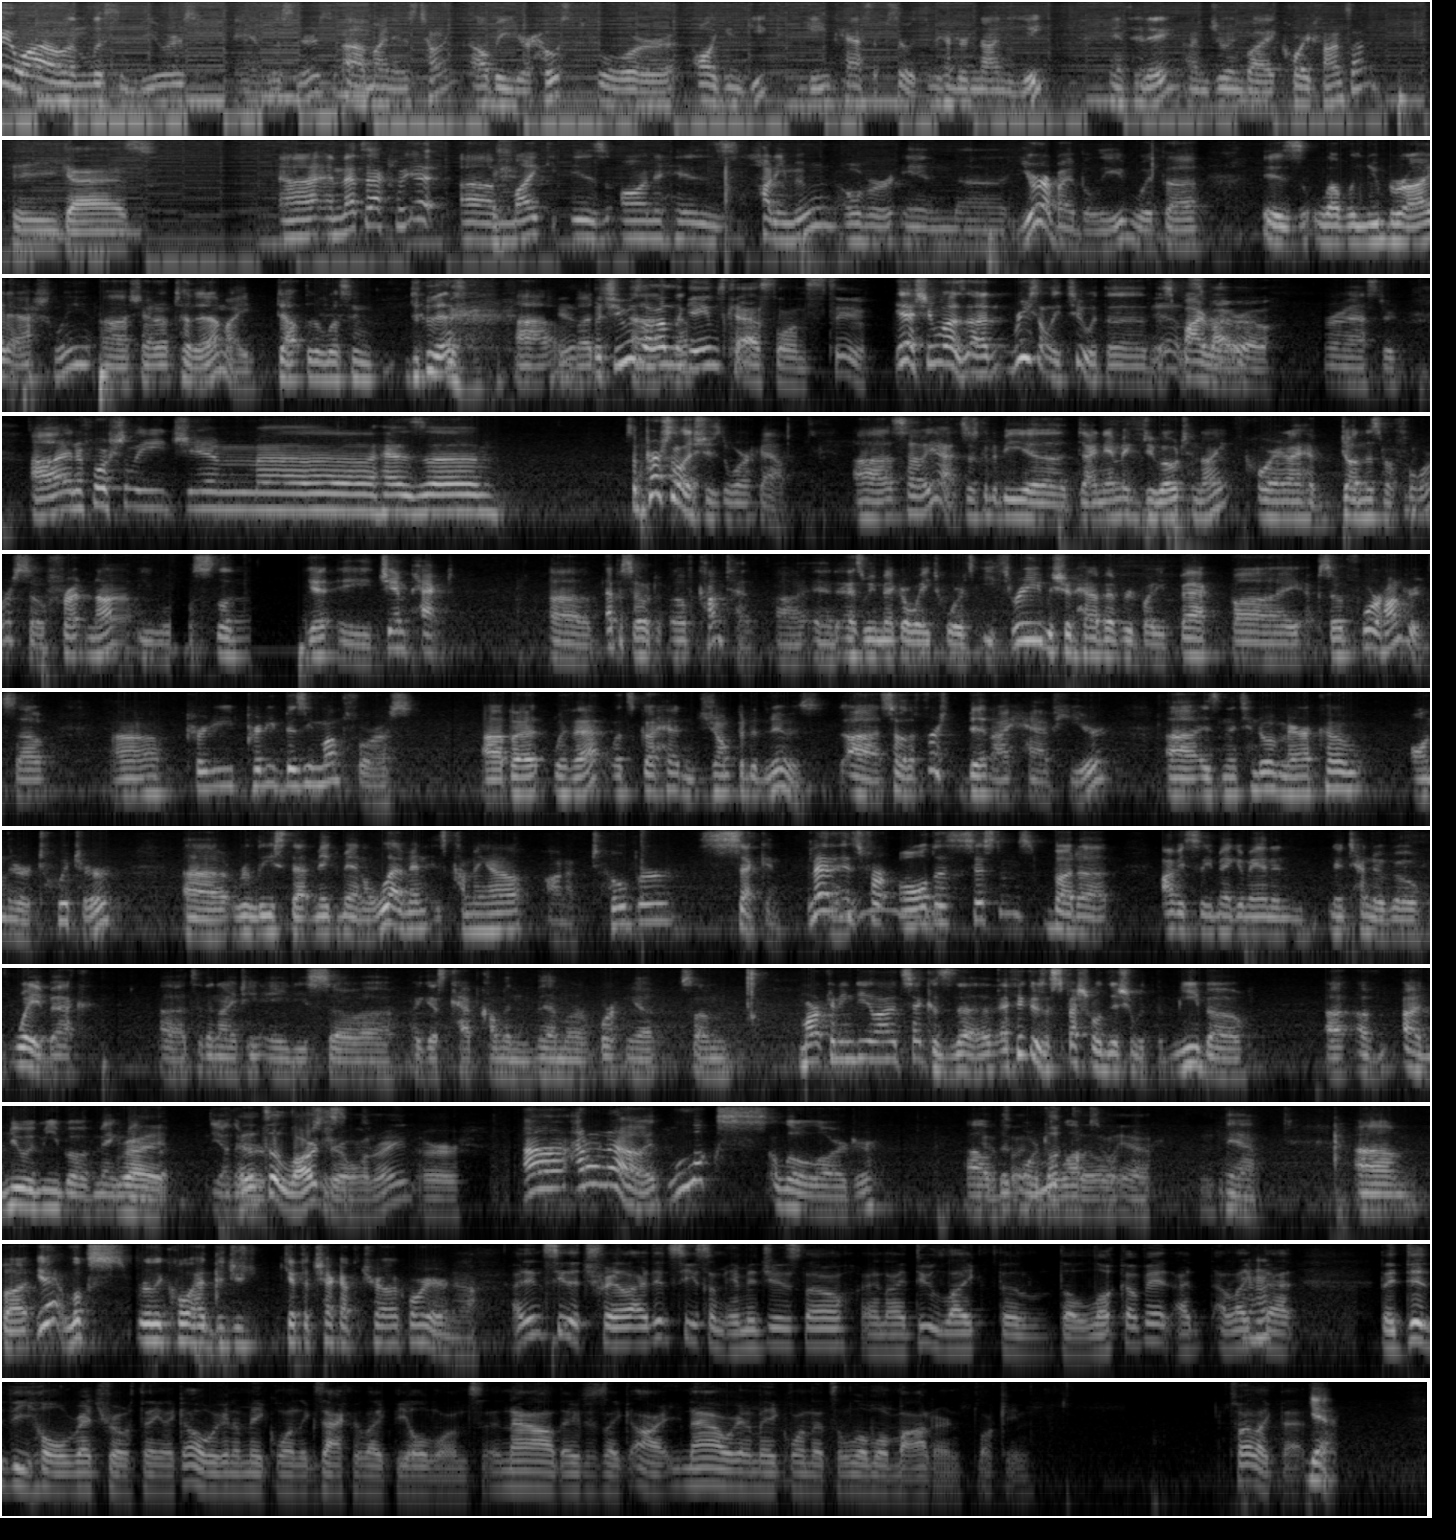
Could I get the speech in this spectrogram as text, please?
Stay a while and listen, viewers and listeners. Uh, my name is Tony. I'll be your host for All You Geek Gamecast episode 398. And today I'm joined by Corey Fonson. Hey guys. Uh, and that's actually it. Uh, Mike is on his honeymoon over in uh, Europe, I believe, with uh, his lovely new bride, Ashley. Uh, shout out to them. I doubt they're listening to this. Uh, Yeah, but, but, she was on the no- Games Cast once too. Yeah, she was. Uh, recently, too, with the, the Yeah, Spyro, Spyro. Remastered. Uh, and unfortunately, Jim uh, has um, some personal issues to work out. Uh, so yeah, it's just going to be a dynamic duo tonight. Corey and I have done this before, so fret not. You will still get a jam-packed uh, episode of content. Uh, and as we make our way towards E3, we should have everybody back by episode 400. So uh, pretty pretty busy month for us. But with that, let's go ahead and jump into the news. So the first bit I have here is Nintendo America on their Twitter uh, released that Mega Man 11 is coming out on October 2nd. And that is for all the systems, but uh, obviously Mega Man and Nintendo go way back uh, to the 1980s. So uh, I guess Capcom and them are working out some marketing deal, I'd say, because I think there's a special edition with the Amiibo, uh, of a new Amiibo of Mega Man. Right. but The other it's a larger systems- one, right? Or uh, I don't know. It looks a little larger, uh, Yeah, a bit more deluxe. little, yeah. Yeah. Um, but yeah, it looks really cool. Did you get to check out the trailer, Corey, or no? I didn't see the trailer. I did see some images though, and I do like the the look of it. I, I like Mhm. that they did the whole retro thing, like oh we're gonna make one exactly like the old ones, and now they're just like all right now we're gonna make one that's a little more modern looking. So I like that. Yeah.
